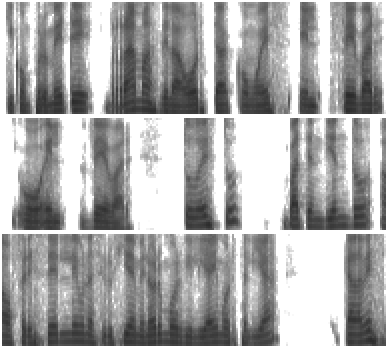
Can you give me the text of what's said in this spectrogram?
que compromete ramas de la aorta como es el FEVAR o el VEVAR. Todo esto va tendiendo a ofrecerle una cirugía de menor morbilidad y mortalidad cada vez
